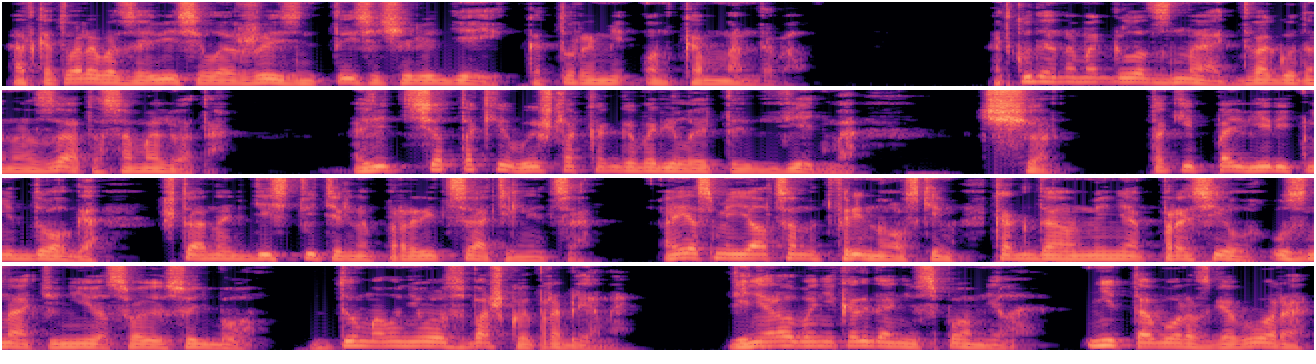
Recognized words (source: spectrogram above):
от которого зависела жизнь тысячи людей, которыми он командовал. Откуда она могла знать два года назад о самолетах? А ведь все так и вышло, как говорила эта ведьма. Черт, так и поверить недолго, что она действительно прорицательница. А я смеялся над Фриновским, когда он меня просил узнать у нее свою судьбу. Думал, у него с башкой проблемы. Генерал бы никогда не вспомнил ни того разговора,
